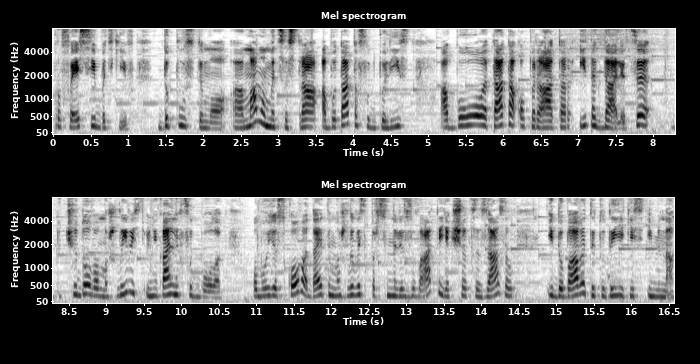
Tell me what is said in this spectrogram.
професії батьків. Допустимо, мама медсестра, або тата футболіст, або тата оператор і так далі. Це чудова можливість унікальних футболок. Обов'язково дайте можливість персоналізувати, якщо це зазл, і додати туди якісь імена.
